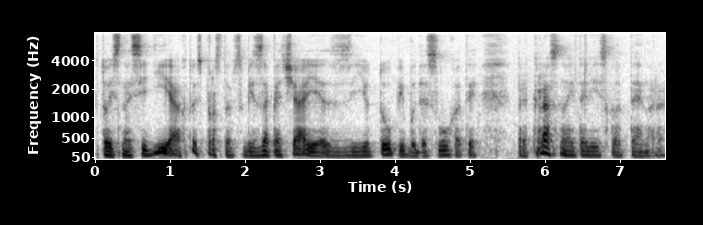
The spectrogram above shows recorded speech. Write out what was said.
хтось на CD, а хтось просто собі закачає з Ютуб і буде слухати прекрасного італійського тенора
